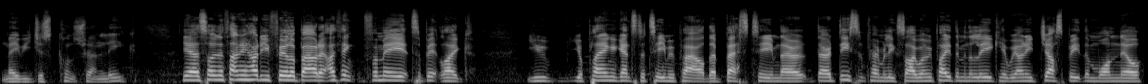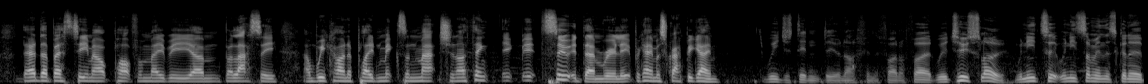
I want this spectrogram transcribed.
maybe just concentrate on the league. Yeah. So Nathaniel, how do you feel about it? I think for me, it's a bit like you you're playing against a team who put out their best team. They're they're a decent Premier League side. When we played them in the league here, we only just beat them one 0 They had their best team out, apart from maybe um, Bolasie, and we kind of played mix and match. And I think it, it suited them really. It became a scrappy game. We just didn't do enough in the final third. We are too slow. We need to. We need something that's gonna.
